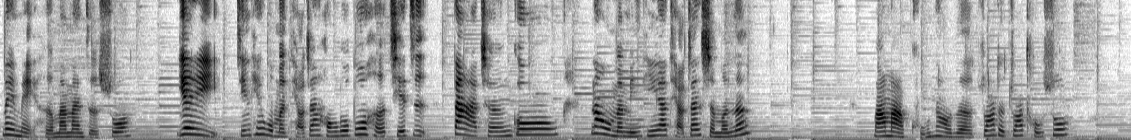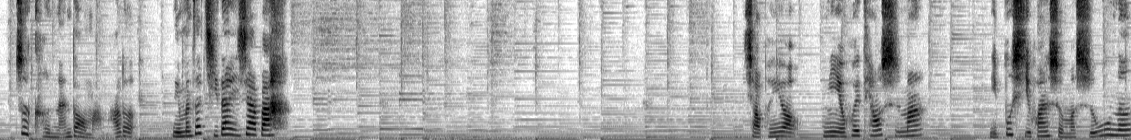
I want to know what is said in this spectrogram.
妹妹和慢慢则说：“耶，今天我们挑战红萝卜和茄子，大成功！那我们明天要挑战什么呢？”妈妈苦恼的抓了抓头说：“这可难倒妈妈了，你们再期待一下吧。”小朋友。你也会挑食吗？你不喜欢什么食物呢？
